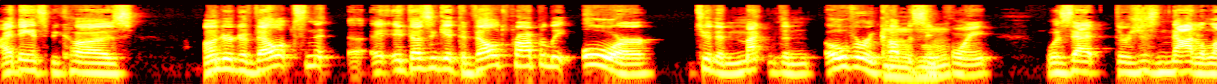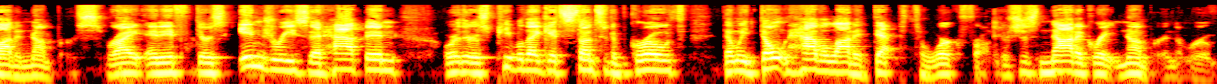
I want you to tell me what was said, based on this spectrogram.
I think it's because underdeveloped, uh, it doesn't get developed properly, or to the the over encompassing mm-hmm. point was that there's just not a lot of numbers, right? And if there's injuries that happen or there's people that get stunted of growth, then we don't have a lot of depth to work from. There's just not a great number in the room.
